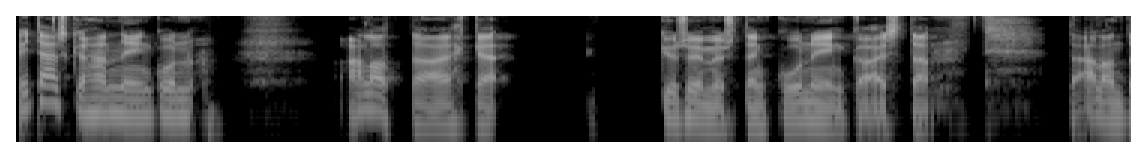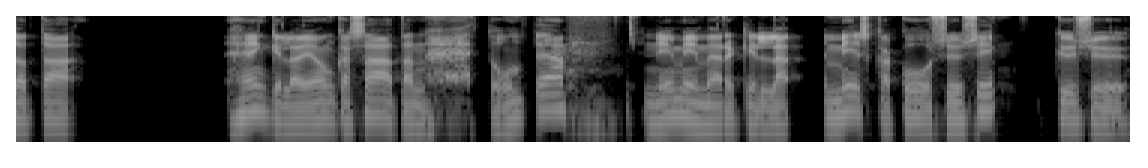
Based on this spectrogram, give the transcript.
pitäisiköhän niin kuin aloittaa ehkä kysymysten kuninkaista. Täällä on tota henkilö, jonka saatan tuntea. Nimimerkillä Miska69 kysyy,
